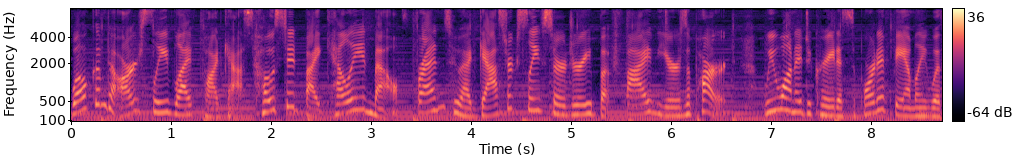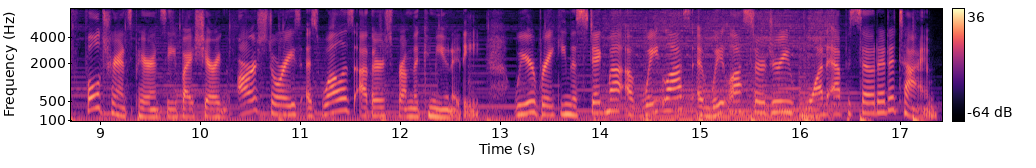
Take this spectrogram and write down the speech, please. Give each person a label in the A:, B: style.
A: Welcome to our Sleeve Life podcast, hosted by Kellie and Mel, friends who had gastric sleeve surgery but five years apart. We wanted to create a supportive family with full transparency by sharing our stories as well as others from the community. We are breaking the stigma of weight loss and weight loss surgery one episode at a time.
